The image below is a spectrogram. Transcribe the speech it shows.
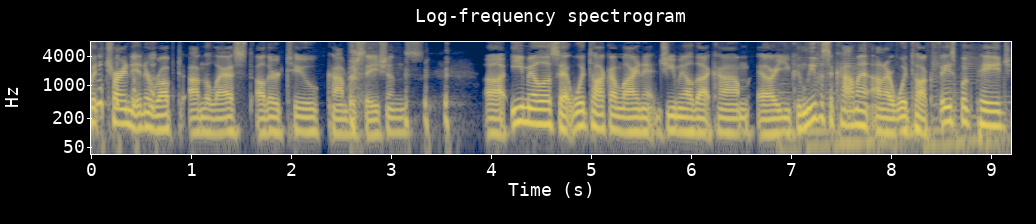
Quit trying to interrupt on the last other two conversations. Uh, email us at woodtalkonline at gmail.com, or you can leave us a comment on our Wood Talk Facebook page.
